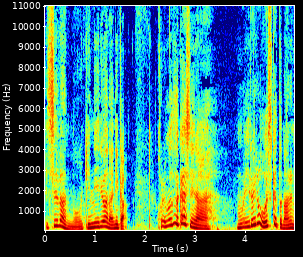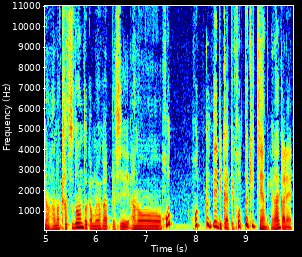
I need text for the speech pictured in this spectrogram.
一番のお気に入りは何か？これ難しいな。もういろいろ美味しかったのあるの。あの、カツ丼とかも良かったし、あのー、ホッホットデリカってホットキッチンなんだけ？どなんかね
